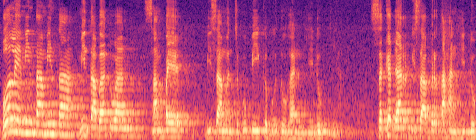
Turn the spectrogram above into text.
boleh minta-minta, minta bantuan sampai bisa mencukupi kebutuhan hidupnya. Sekedar bisa bertahan hidup.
